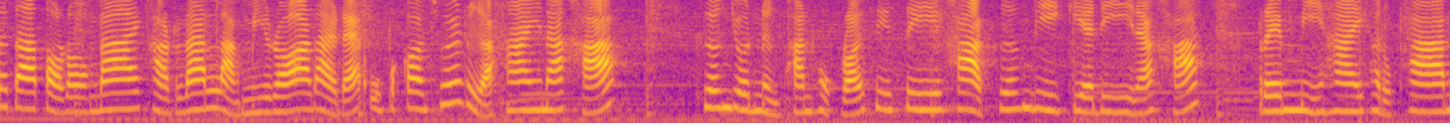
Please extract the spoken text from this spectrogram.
รจาต่อรองได้ค่ะ ด้านหลังมีล้ออะไหล่และอุปกรณ์ช่วยเหลือให้นะคะ เครื่องยนต์ 1,600 ซีซีค่ะ เครื่องดีเกียร์ดีนะคะ เรมมีให้ค่ะทุกท่าน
